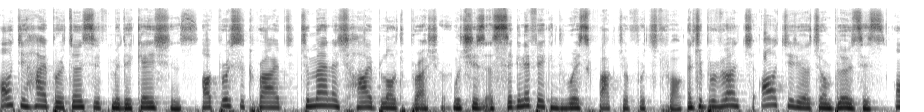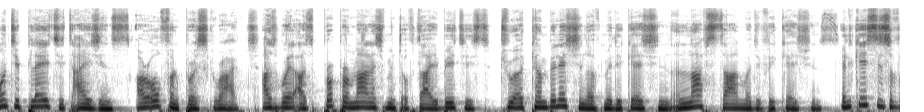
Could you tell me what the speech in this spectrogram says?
antihypertensive medications are prescribed to manage high blood pressure, which is a significant risk factor for stroke. And to prevent arterial thrombosis, antiplatelet agents are often prescribed, as well as proper management of diabetes through a combination of medication and lifestyle modifications. In cases of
